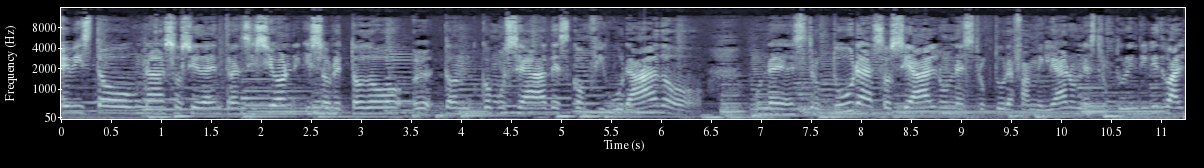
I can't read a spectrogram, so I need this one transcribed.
he visto una sociedad en transición y sobre todo eh, cómo se ha desconfigurado una estructura social, una estructura familiar, una estructura individual,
